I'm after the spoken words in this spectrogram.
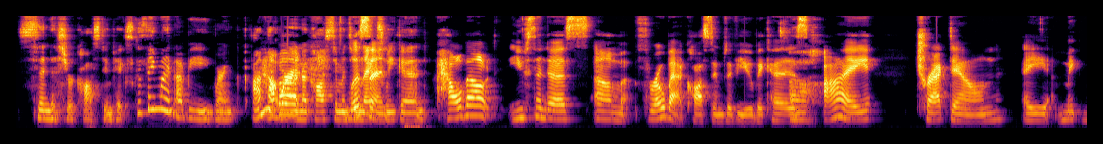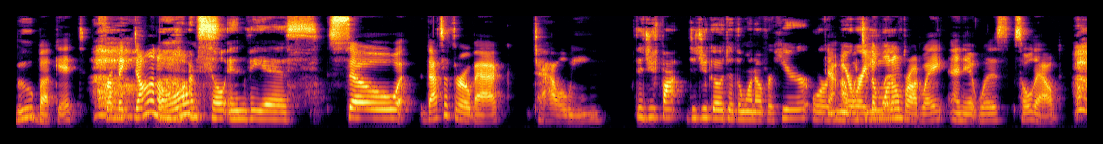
send us your costume pics because they might not be wearing. I'm not wearing a costume until Listen. next weekend. How about you send us um, throwback costumes of you because Ugh. I tracked down a McBoo bucket from McDonald's. Oh, I'm so envious. so that's a throwback to Halloween. Did you find? Did you go to the one over here or Yeah, near I went to the one on? Broadway and it was sold out.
